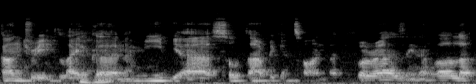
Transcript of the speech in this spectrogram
country like uh, Namibia, South Africa, and so on. But for us in Angola,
